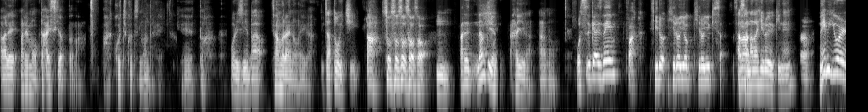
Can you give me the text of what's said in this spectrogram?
あれ、あれもう大好きだったな。あ、こいつこいつなんだっけ？えーっと、What is it about? 侍の映画。ザトウイチ。あ、そうそうそうそうそう。うん。あれ、なんていう俳優が、あの、What's the guy's name? Fuck. ひろ、ひろよ、ひろゆきさ、あ、さ真田広之ね。うん。Maybe you're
